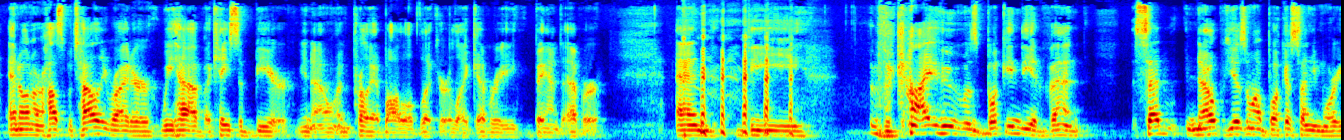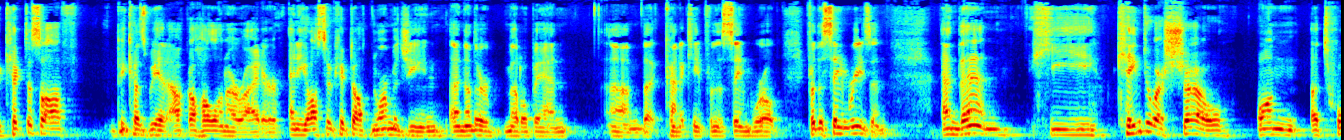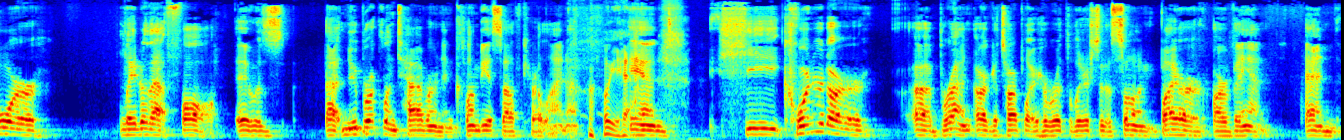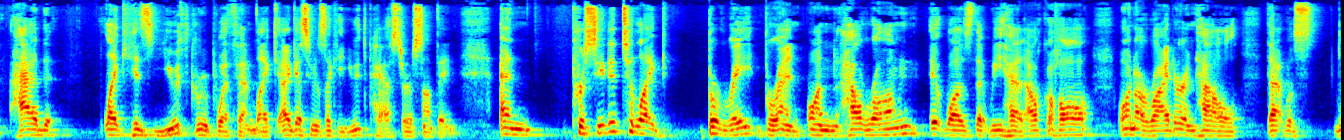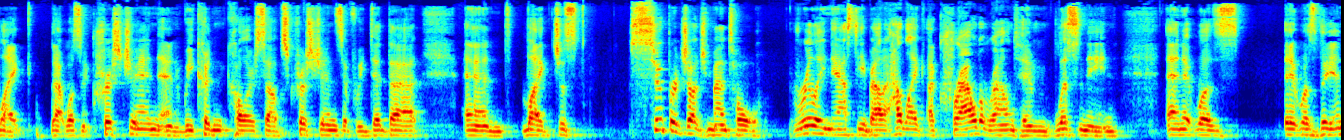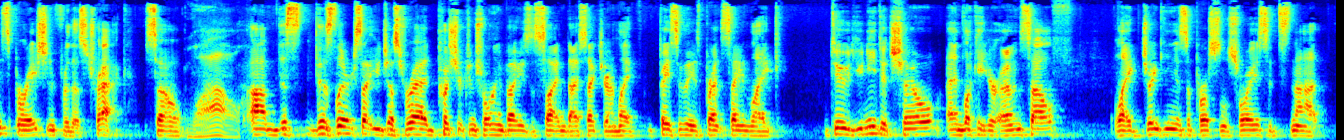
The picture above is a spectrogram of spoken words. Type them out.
And on our hospitality rider, we have a case of beer, you know, and probably a bottle of liquor, like every band ever. And the the guy who was booking the event said, nope, he doesn't want to book us anymore. He kicked us off because we had alcohol on our rider. And he also kicked off Norma Jean, another metal band um, that kind of came from the same world, for the same reason. And then he came to our show on a tour later that fall. It was at New Brookland Tavern in Columbia, South Carolina. Oh, yeah. And he cornered our uh, Brent, our guitar player who wrote the lyrics to the song, by our our van and had like his youth group with him. Like I guess he was like a youth pastor or something, and proceeded to like berate Brent on how wrong it was that we had alcohol on our rider and how that was like that wasn't Christian and we couldn't call ourselves Christians if we did that and like just super judgmental really nasty about it had like a crowd around him listening and it was it was the inspiration for this track so Wow. um, this this lyrics that you just read, push your controlling values aside and dissect your own life. Basically, is Brent saying like, dude, you need to chill and look at your own self. Like drinking is a personal choice. It's not.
